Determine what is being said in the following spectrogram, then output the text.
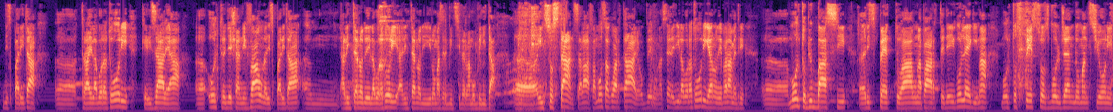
disparità uh, tra i lavoratori che risale a oltre dieci anni fa, una disparità um, all'interno dei lavoratori, all'interno di Roma Servizi per la Mobilità. in sostanza, la famosa quarta area, ovvero una serie di lavoratori che hanno dei parametri eh, molto più bassi eh, rispetto a una parte dei colleghi, ma molto spesso svolgendo mansioni eh,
